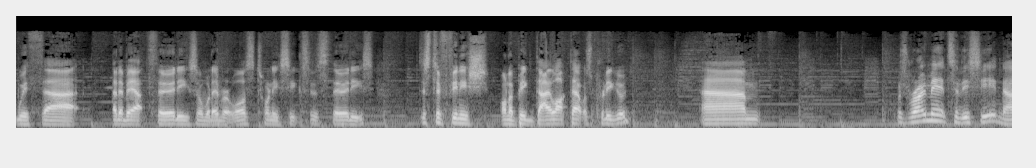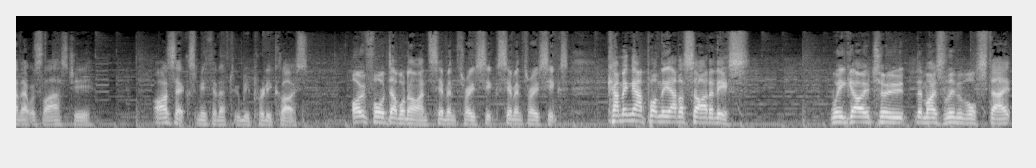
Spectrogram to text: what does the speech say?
with uh, at about 30s or whatever it was, 26s, 30s, just to finish on a big day like that was pretty good. Um, was Romancer this year? No, that was last year. Isaac Smith would have to be pretty close. 0499 736 736. Coming up on the other side of this, we go to the most livable state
